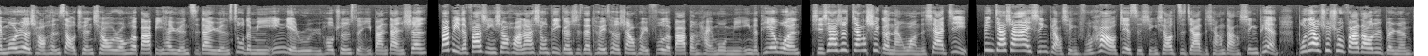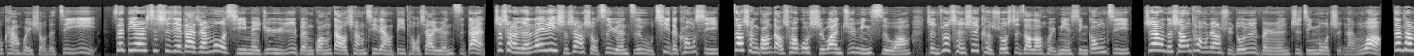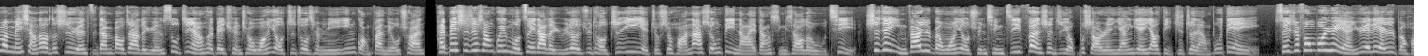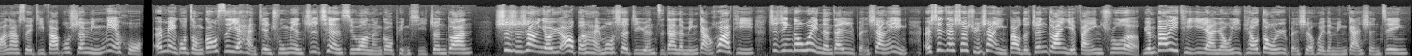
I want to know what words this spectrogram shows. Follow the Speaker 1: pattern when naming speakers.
Speaker 1: 海默热潮横扫全球，融合芭比和原子弹元素的迷因也如雨后春笋一般诞生。芭比的发行商华纳兄弟更是在推特上回复了巴本海默迷因的贴文，写下这将是个难忘的夏季，并加上爱心表情符号，借此行销自家的强档芯片，不料却触发到日本人不堪回首的记忆。在第二次世界大战末期，美军与日本广岛、长崎两地投下原子弹，这场人类历史上首次原子武器的空袭。造成广岛超过十万居民死亡，整座城市可说是遭到毁灭性攻击。这样的伤痛让许多日本人至今没齿难忘。但他们没想到的是，原子弹爆炸的元素竟然会被全球网友制作成迷因，广泛流传，还被世界上规模最大的娱乐巨头之一，也就是华纳兄弟拿来当行销的武器。事件引发日本网友群情激愤，甚至有不少人扬言要抵制这两部电影。随着风波越演越烈，日本华纳随即发布声明灭火，而美国总公司也罕见出面致歉，希望能够平息争端。事实上，由于奥本海默涉及原子弹的敏感话题，至今都未能在日本上映，而现在社群上引爆的争端也反映出了原爆议题依然容易挑动日本社会的敏感神经。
